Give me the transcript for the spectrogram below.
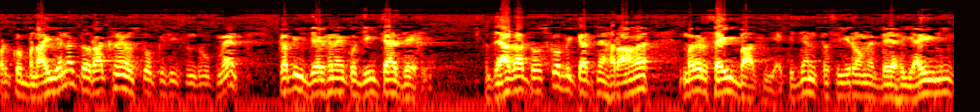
पर कोई बनाई है ना तो रख लें उसको किसी संदूक में। कभी देखने को जी चाहे देख लें। ज़्यादा तो उसको भी कहते हैं हराम है मगर सही बात यह है कि जिन तस्वीरों में बेहयाई नहीं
